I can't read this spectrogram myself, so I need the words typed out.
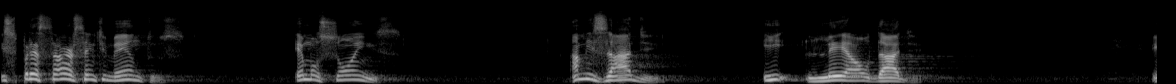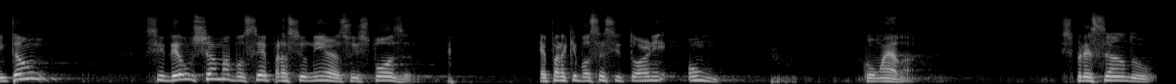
Expressar sentimentos, emoções, amizade e lealdade. Então, se Deus chama você para se unir à sua esposa, é para que você se torne um com ela, expressando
